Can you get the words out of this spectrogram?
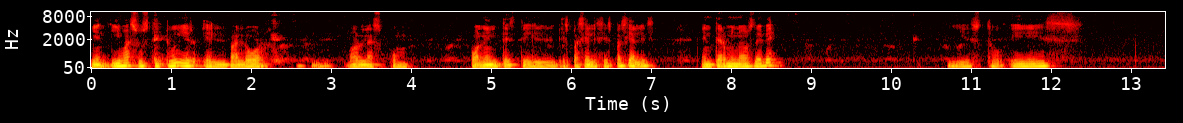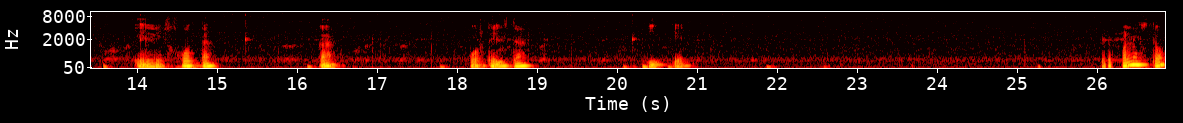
Bien, iba a sustituir el valor o las componentes del espaciales y espaciales en términos de B. Y esto es LJ K por delta y L. Pero con esto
